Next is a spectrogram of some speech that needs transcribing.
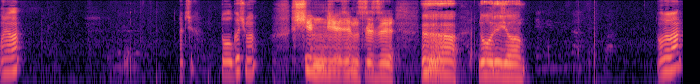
O ne lan? Açık. Dolguç mu? Şimdi yedim sizi. Doğrayacağım. Ne oluyor lan?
